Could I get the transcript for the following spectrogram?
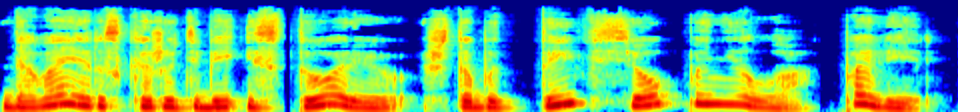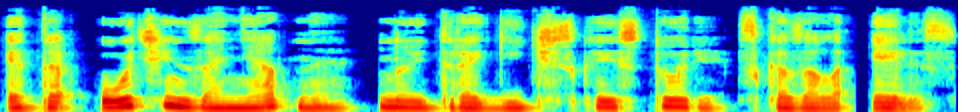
Давай я расскажу тебе историю, чтобы ты все поняла. Поверь, это очень занятная, но и трагическая история, сказала Элис.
